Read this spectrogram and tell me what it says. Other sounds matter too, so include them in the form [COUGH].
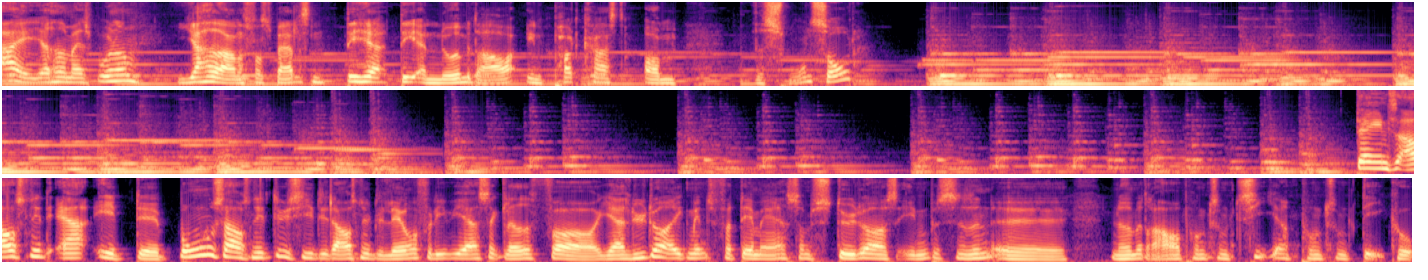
Hej, jeg hedder Mads Brunum. Jeg hedder Anders Fors Bertelsen. Det her, det er Noget med Drager, en podcast om The Swan Sword. Dagens afsnit er et øh, bonusafsnit, det vil sige, det er et afsnit, vi laver, fordi vi er så glade for jer lyttere, og ikke mindst for dem af jer, som støtter os inde på siden øh, nogetmeddrager.tier.dk.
